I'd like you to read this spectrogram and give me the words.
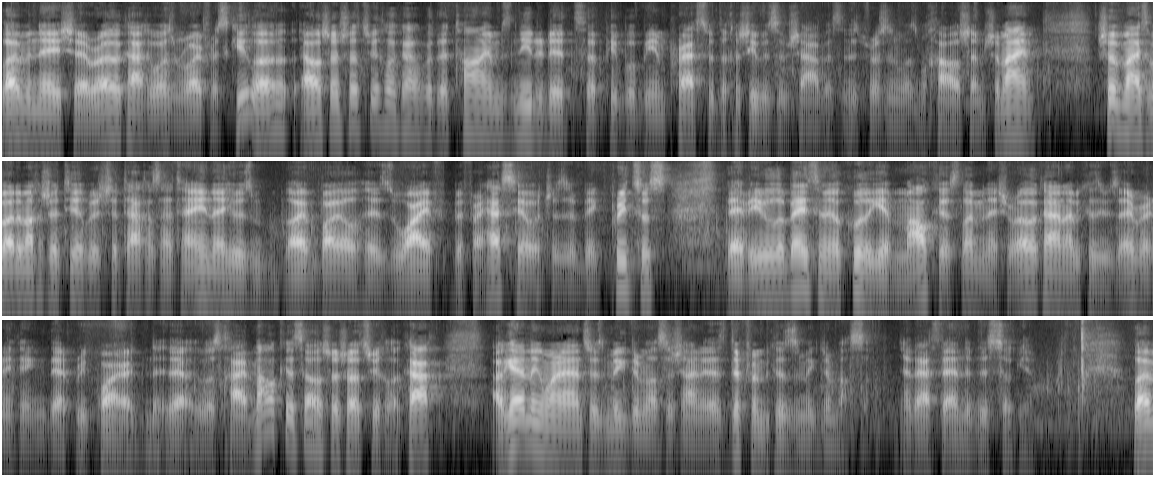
lemonei she'roilakach. It wasn't right for skila. El shashat but the times needed it so people would be impressed with the chashivas of Shabbos. And this person was Michal Shem Shemayim. Shuv ma'is ba'adam achashatich b'shetachas hatayina. He was boil his wife before Hesia, which is a big pritzus. They gave malchus she'roilakach because he was over anything that required that was chayv malchus. El shashat tzrich Again, the Gemara answers migdar. That's different because it's migdar and that's the end of this sugya. That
